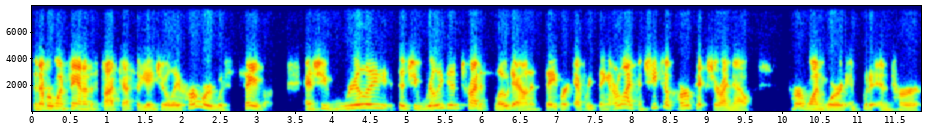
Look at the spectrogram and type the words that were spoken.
the number one fan of this podcast. So, yay, Julia, her word was savor. And she really said she really did try to slow down and savor everything in her life. And she took her picture, I know, her one word, and put it in her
